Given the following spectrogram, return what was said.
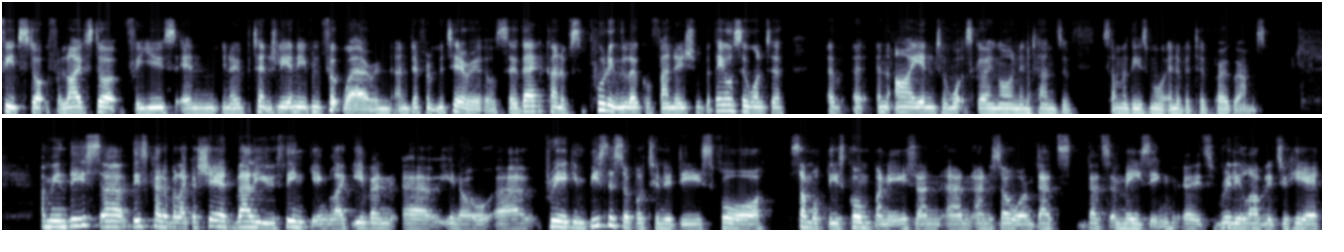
feedstock for livestock, for use in, you know, potentially in even footwear and, and different materials. So they're kind of supporting the local foundation, but they also want a, a, an eye into what's going on in terms of some of these more innovative programs. I mean, this uh, this kind of like a shared value thinking, like even uh, you know uh, creating business opportunities for some of these companies and and and so on. That's that's amazing. It's really mm-hmm. lovely to hear,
